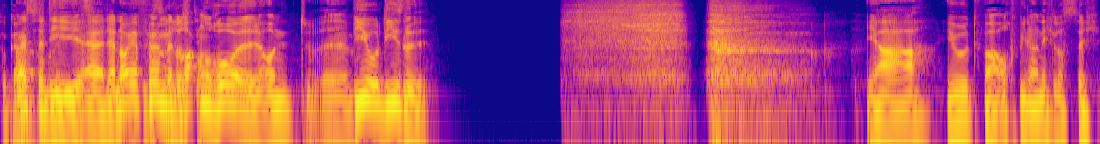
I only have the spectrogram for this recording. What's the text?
Sogar weißt du, die, bisschen- äh, der neue Film mit. Rock'n'Roll und äh, Biodiesel. Ja, gut, war auch wieder nicht lustig.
